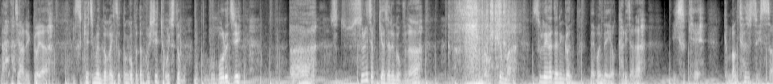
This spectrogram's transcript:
나쁘지 않을 거야. 익숙해지면 너가 있었던 것보다 훨씬 좋을지도 모, 모, 모르지. 아 수, 술래 잡기 하자는 거구나. 걱정 마. 술래가 되는 건 매번 내 역할이잖아. 익숙해. 금방 찾을 수 있어.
